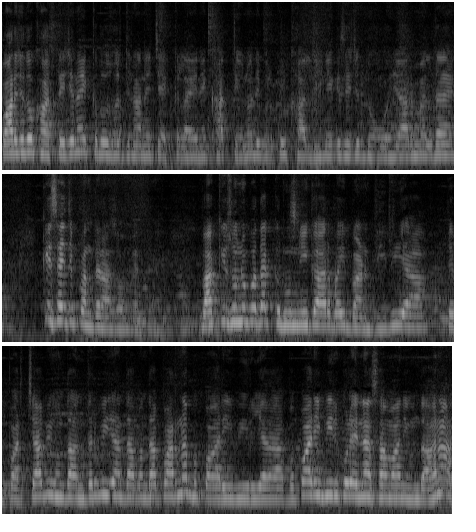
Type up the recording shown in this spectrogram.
ਪਰ ਜਦੋਂ ਖਾਤੇ 'ਚ ਨਾ ਇੱਕ ਦੋ ਸੱਜਣਾ ਨੇ ਚੈੱਕ ਲਾਏ ਨੇ ਖਾਤੇ ਉਹਨਾਂ ਦੇ ਬਿਲਕੁਲ ਖਾਲੀ ਨੇ ਕਿਸੇ 'ਚ 2000 ਮਿਲਦਾ ਹੈ। ਕਿਸੇ 'ਚ 1500 ਮਿਲਦਾ ਬਾਕੀ ਤੁਹਾਨੂੰ ਪਤਾ ਕਾਨੂੰਨੀ ਕਾਰਵਾਈ ਬਣਦੀ ਵੀ ਆ ਤੇ ਪਰਚਾ ਵੀ ਹੁੰਦਾ ਅੰਦਰ ਵੀ ਜਾਂਦਾ ਬੰਦਾ ਪਰ ਨਾ ਵਪਾਰੀ ਵੀਰ ਯਾਰ ਵਪਾਰੀ ਵੀਰ ਕੋਲ ਇੰਨਾ ਸਮਾਂ ਨਹੀਂ ਹੁੰਦਾ ਹਨਾ?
